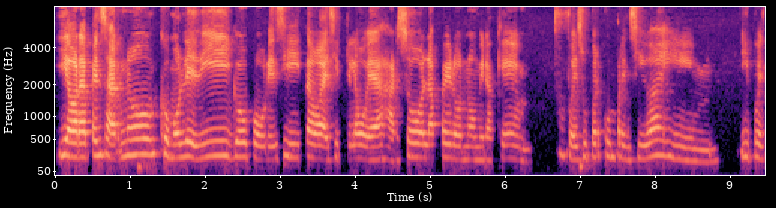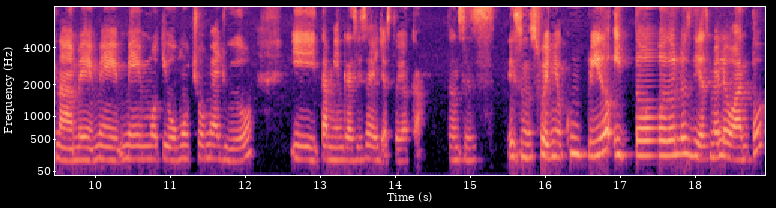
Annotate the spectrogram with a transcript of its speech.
y ahora pensar, no, ¿cómo le digo? Pobrecita, va a decir que la voy a dejar sola, pero no, mira que fue súper comprensiva y, y pues nada, me, me, me, motivó mucho, me ayudó y también gracias a ella estoy acá. Entonces, es un sueño cumplido y todos los días me levanto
